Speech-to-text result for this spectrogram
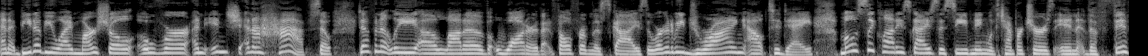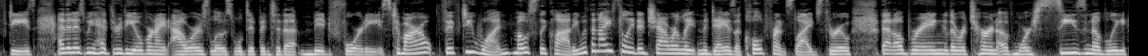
and at BWI Marshall over an inch and a half. So definitely a lot of water that fell from the sky. So we're going to be drying out today. Mostly cloudy skies this evening with temperatures in the 50s. And then as we head through the overnight hours, lows will dip into the mid 40s. Tomorrow, 51, mostly cloudy with an isolated shower late in the day as a cold front slides through. That'll bring the return of more seasonably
